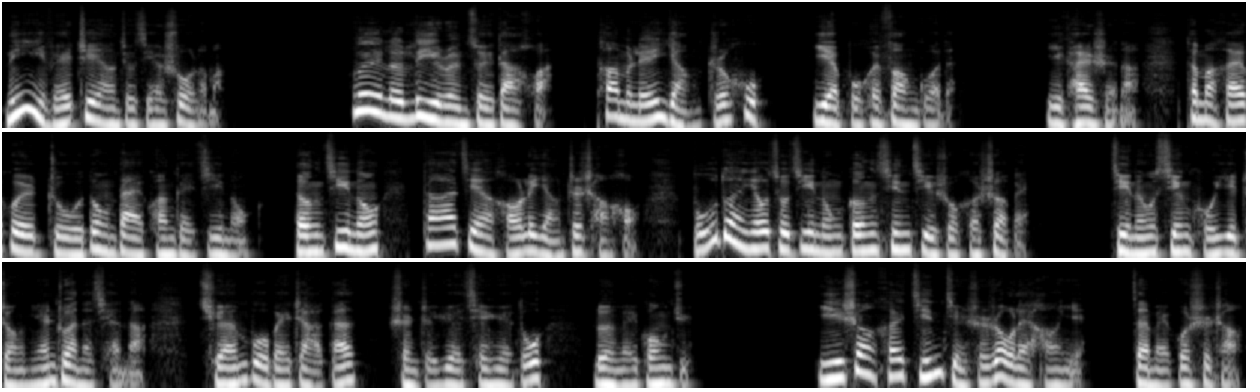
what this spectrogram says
你以为这样就结束了吗？为了利润最大化，他们连养殖户也不会放过的。一开始呢，他们还会主动贷款给鸡农。等鸡农搭建好了养殖场后，不断要求鸡农更新技术和设备。鸡农辛苦一整年赚的钱呢，全部被榨干，甚至越欠越多，沦为工具。以上还仅仅是肉类行业，在美国市场，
